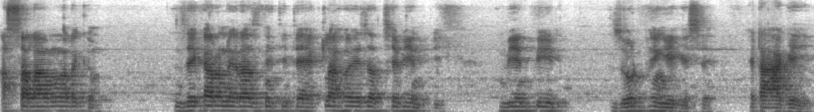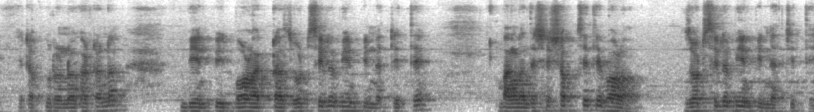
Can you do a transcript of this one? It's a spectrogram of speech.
আসসালামু আলাইকুম। যে কারণে রাজনীতিতে একলা হয়ে যাচ্ছে বিএনপি, বিএনপির জোট ভেঙে গেছে। এটা আগেই, এটা পুরনো ঘটনা। বিএনপির বড় একটা জোট ছিল বিএনপির নেতৃত্বে। বাংলাদেশের সবচেয়ে বড় জোট ছিল বিএনপির নেতৃত্বে।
